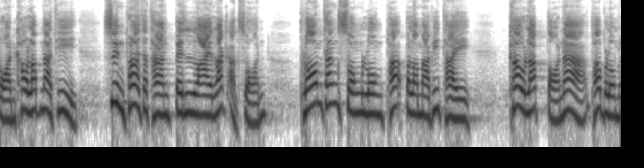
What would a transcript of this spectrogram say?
ก่อนเข้ารับหน้าที่ ซึ่งพระราชทานเป็นลายลักษณ์อักษร พร้อมทั้งทรงลงพระปรมาภิไธยเข้ารับต่อหน้าพระบรม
